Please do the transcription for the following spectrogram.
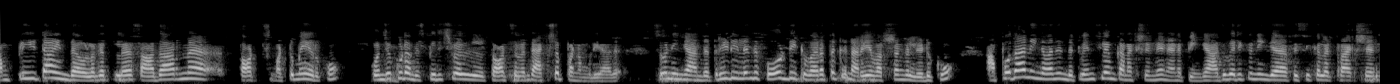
கம்ப்ளீட்டா இந்த உலகத்துல சாதாரண தாட்ஸ் மட்டுமே இருக்கும். கொஞ்சம் கூட அந்த ஸ்பிரிச்சுவல் தாட்ஸை வந்து அக்செப்ட் பண்ண முடியாது. சோ நீங்க அந்த த்ரீ டில இருந்து ஃபோர் டிக்கு வரதுக்கு நிறைய வருஷங்கள் எடுக்கும். அப்போதான் நீங்க வந்து இந்த ட்வின் ஃபிளேம் கனெக்ஷன் நினைப்பீங்க. அது வரைக்கும் நீங்க பிசிக்கல் அட்ராக்ஷன்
